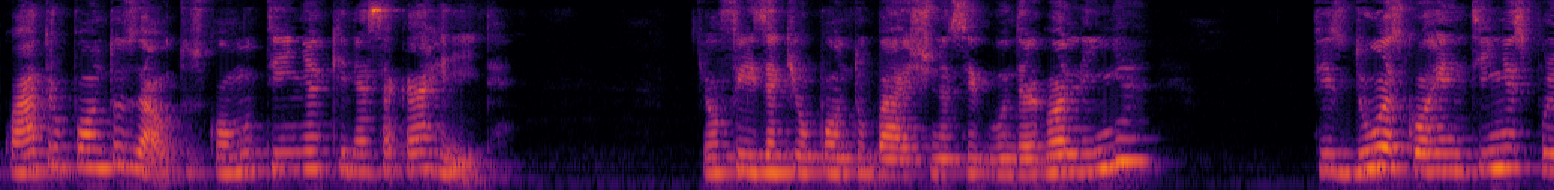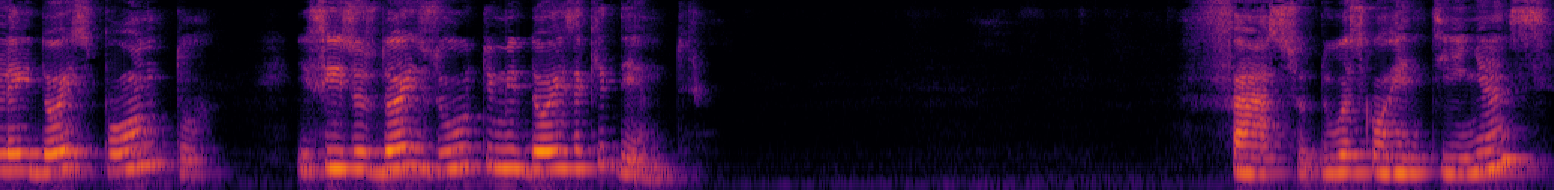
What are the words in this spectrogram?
quatro pontos altos, como tinha aqui nessa carreira. Eu fiz aqui o ponto baixo na segunda argolinha, fiz duas correntinhas, pulei dois pontos e fiz os dois últimos e dois aqui dentro. Faço duas correntinhas,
